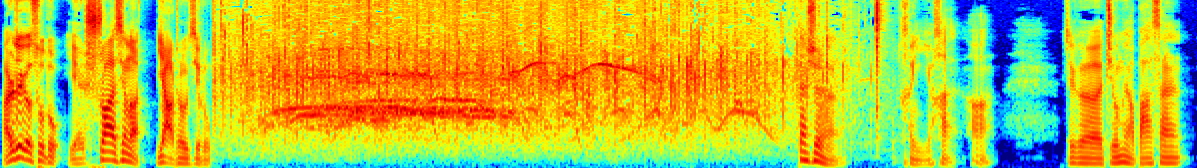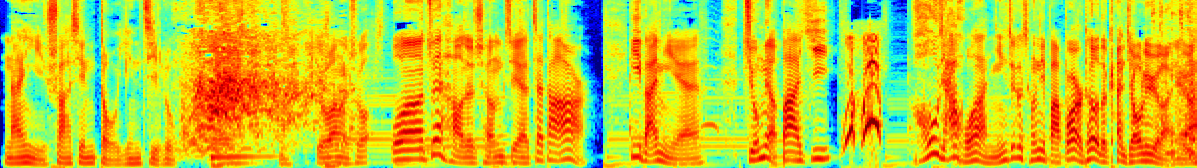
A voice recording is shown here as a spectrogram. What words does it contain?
而这个速度也刷新了亚洲纪录。但是呢，很遗憾啊，这个九秒八三难以刷新抖音记录。有网友说，我最好的成绩在大二，一百米九秒八一。好家伙啊，你这个成绩把博尔特都看焦虑了，你看。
